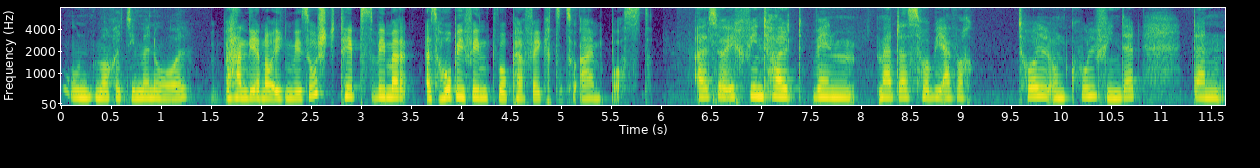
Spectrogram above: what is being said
und mache jetzt immer noch OL. Habt ihr noch irgendwie sonst Tipps, wie man ein Hobby findet, das perfekt zu einem passt? Also ich finde halt, wenn man das Hobby einfach toll und cool findet, dann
